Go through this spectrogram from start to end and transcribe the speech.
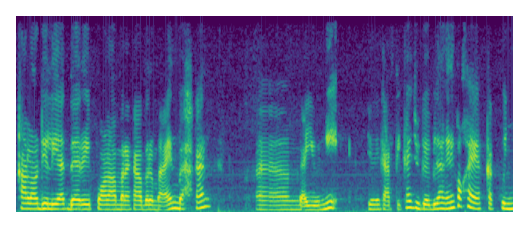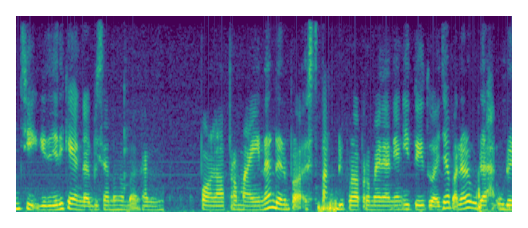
kalau dilihat dari pola mereka bermain bahkan eh, Mbak Yuni Yuni Kartika juga bilang ini kok kayak kekunci gitu jadi kayak nggak bisa mengembangkan pola permainan dan pola- stuck di pola permainan yang itu itu aja padahal udah udah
